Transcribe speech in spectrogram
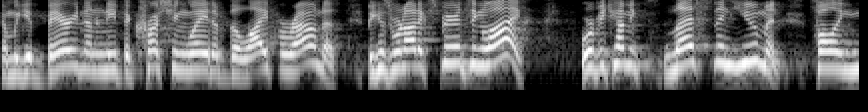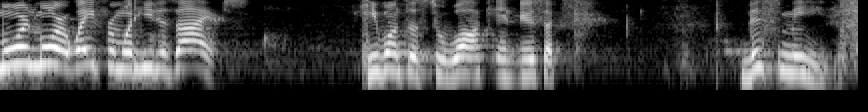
and we get buried underneath the crushing weight of the life around us because we're not experiencing life. We're becoming less than human, falling more and more away from what He desires. He wants us to walk in newness. This means,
